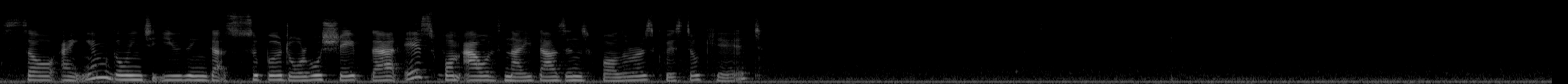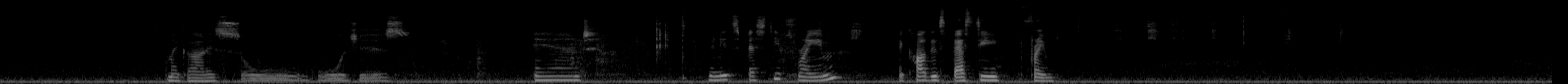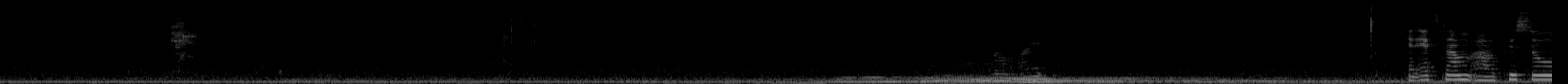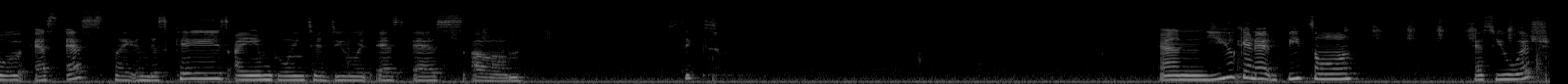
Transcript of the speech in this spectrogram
So I am going to using that super adorable shape that is from our 90,000 followers crystal kit my god it's so gorgeous. And we need bestie frame I call this bestie frame. And add some uh, crystal SS like in this case I am going to do it SS um, 6 and you can add beads on as you wish.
